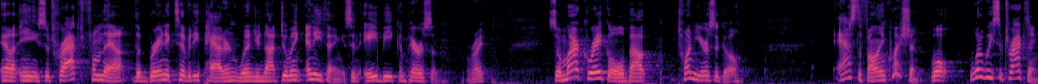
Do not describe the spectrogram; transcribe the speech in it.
uh, and you subtract from that the brain activity pattern when you're not doing anything. It's an A B comparison, right? So, Mark Raichle, about 20 years ago, asked the following question Well, what are we subtracting?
